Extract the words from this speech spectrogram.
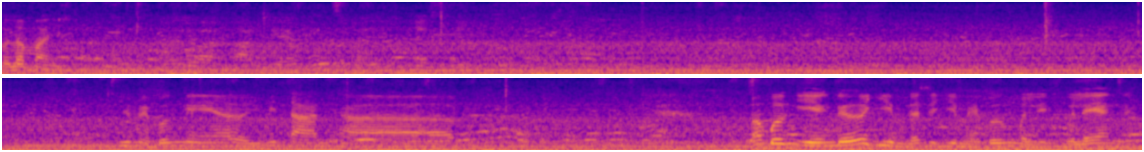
ผลไม้ ยิ้มให้เบิ้งแหน่ยิ้มพิตาลครับมาเบิ้งเองเด้อยิ้มแล้วสิยิ้มให้เบิ้งมือลิมือแรงเนี่ย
